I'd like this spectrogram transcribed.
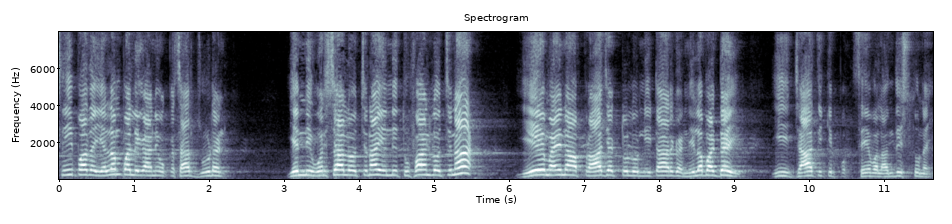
శ్రీపాద ఎల్లంపల్లి కానీ ఒక్కసారి చూడండి. ఎన్ని వర్షాలు వచ్చినా ఎన్ని తుఫాన్లు వచ్చినా ఏమైనా ప్రాజెక్టులు నిటారుగా నిలబడ్డాయి ఈ జాతికి సేవలు అందిస్తున్నాయి.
